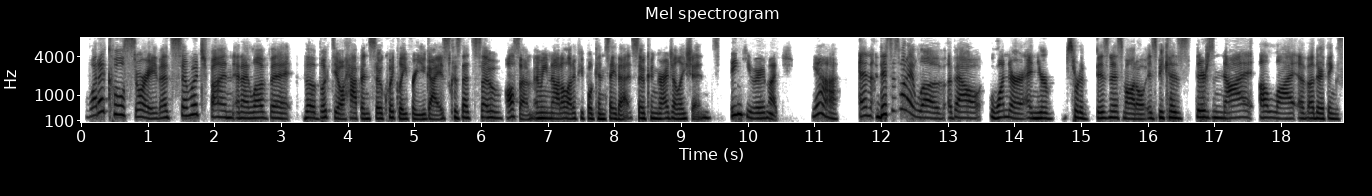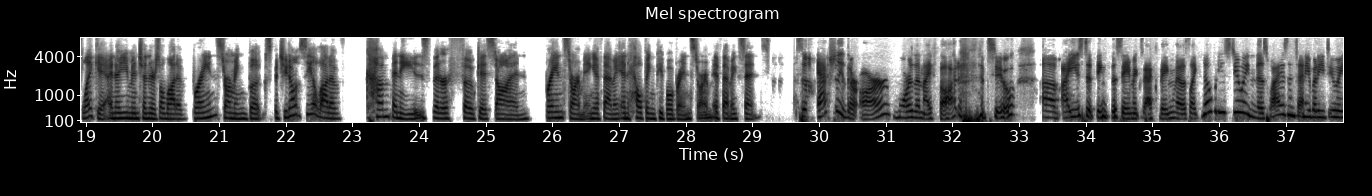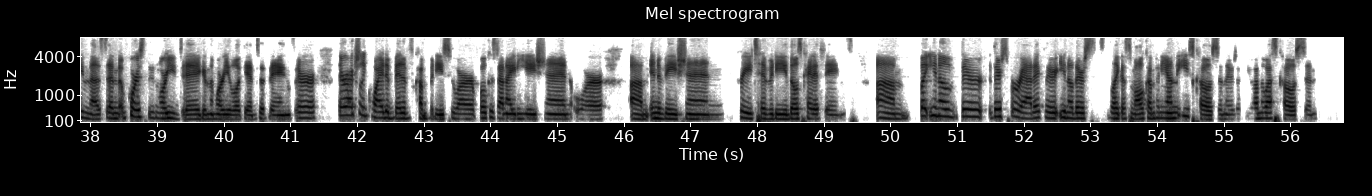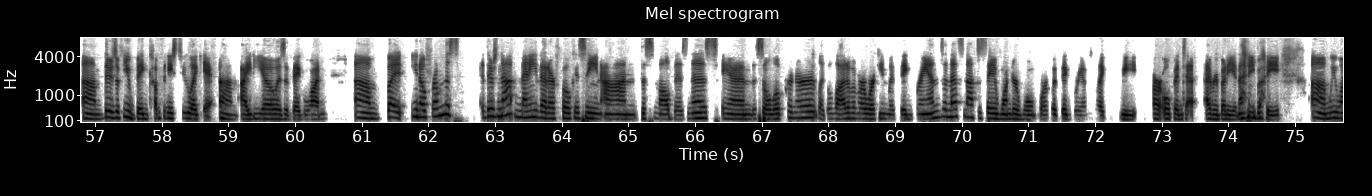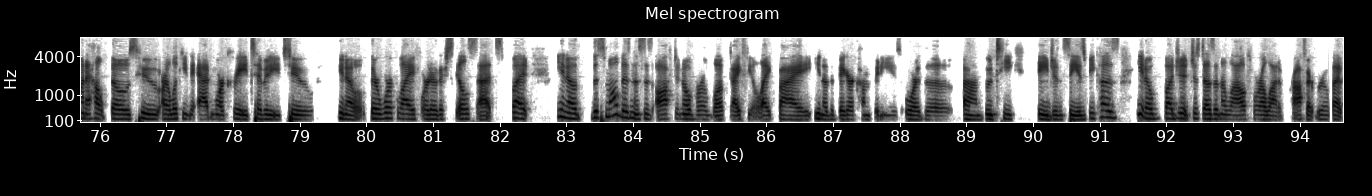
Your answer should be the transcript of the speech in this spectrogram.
What a cool story. That's so much fun. And I love that the book deal happened so quickly for you guys because that's so awesome. I mean, not a lot of people can say that. So, congratulations. Thank you very much. Yeah. And this is what I love about Wonder and your sort of business model is because there's not a lot of other things like it. I know you mentioned there's a lot of brainstorming books, but you don't see a lot of companies that are focused on brainstorming if that may and helping people brainstorm if that makes sense. So actually, there are more than I thought. too. Um, I used to think the same exact thing. That was like, nobody's doing this. Why isn't anybody doing this? And of course, the more you dig and the more you look into things, there there are actually quite a bit of companies who are focused on ideation or um, innovation, creativity, those kind of things. Um, but you know, they're they're sporadic. They're you know, there's like a small company on the East Coast, and there's a few on the West Coast, and um, there's a few big companies too, like um, IDEO is a big one. Um, but you know, from this, there's not many that are focusing on the small business and the solopreneur. Like a lot of them are working with big brands, and that's not to say Wonder won't work with big brands. Like we are open to everybody and anybody. Um, we want to help those who are looking to add more creativity to you know their work life or their skill sets but you know the small business is often overlooked i feel like by you know the bigger companies or the um, boutique agencies because you know budget just doesn't allow for a lot of profit room. But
